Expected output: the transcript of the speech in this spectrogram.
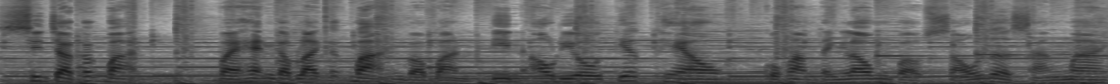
Xin chào các bạn và hẹn gặp lại các bạn vào bản tin audio tiếp theo của Phạm Thành Long vào 6 giờ sáng mai.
